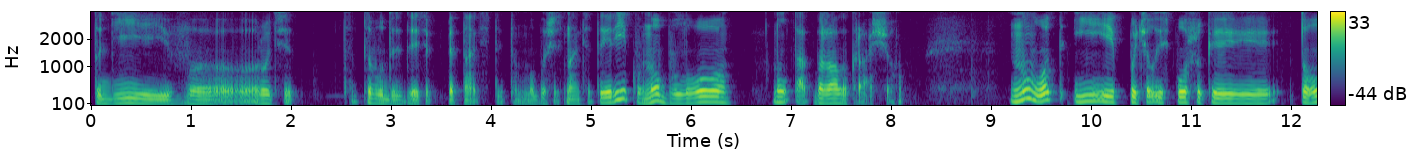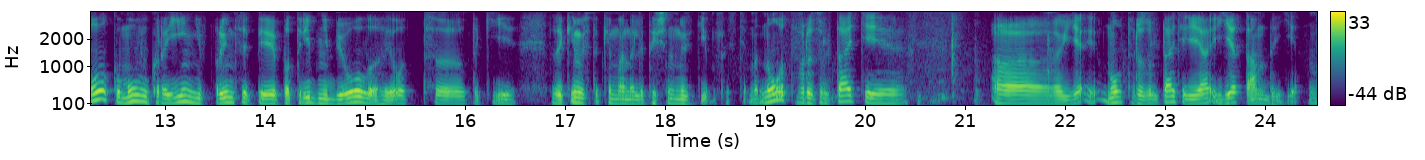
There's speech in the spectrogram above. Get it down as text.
тоді, в році, це буде десь 15 там, або 16 рік, воно було, ну так, бажало кращого. Ну от і почались пошуки того, кому в Україні в принципі потрібні біологи, от е, такі з якимись такими аналітичними здібностями. Ну от в результаті Є, ну, от В результаті я є там, де є. Ну.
